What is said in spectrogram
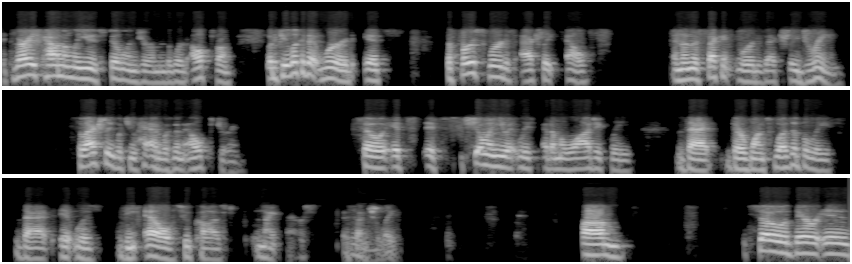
It's very commonly used still in German, the word Albtraum. But if you look at that word, it's the first word is actually elf, And then the second word is actually dream. So actually what you had was an elf dream. So it's it's showing you at least etymologically that there once was a belief that it was the elves who caused nightmares, essentially. Um, so there is,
